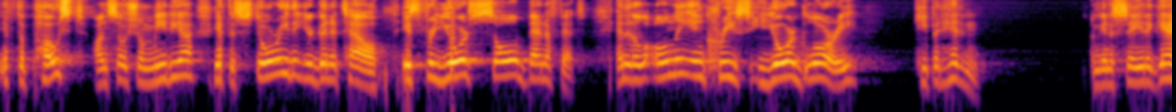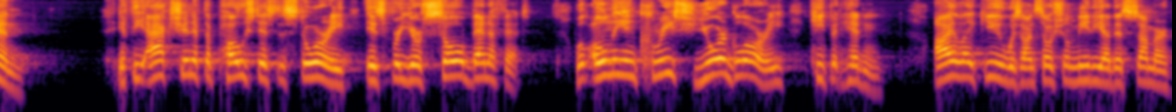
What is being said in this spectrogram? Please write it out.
if the post on social media, if the story that you're going to tell is for your sole benefit and it'll only increase your glory, keep it hidden. I'm going to say it again. If the action, if the post is the story is for your sole benefit, will only increase your glory, keep it hidden. I, like you, was on social media this summer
